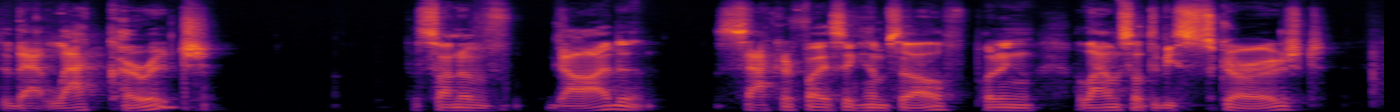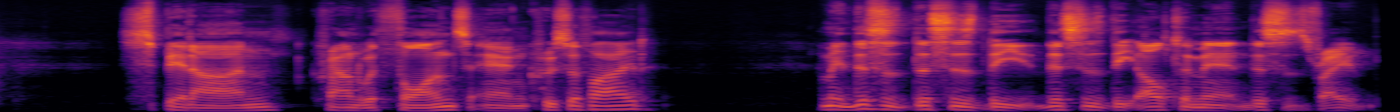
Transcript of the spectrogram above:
Did that lack courage? The Son of God sacrificing himself, putting allowing himself to be scourged, spit on, crowned with thorns, and crucified. I mean, this is this is the this is the ultimate. This is right.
